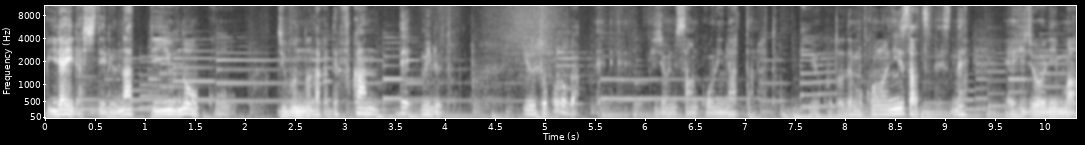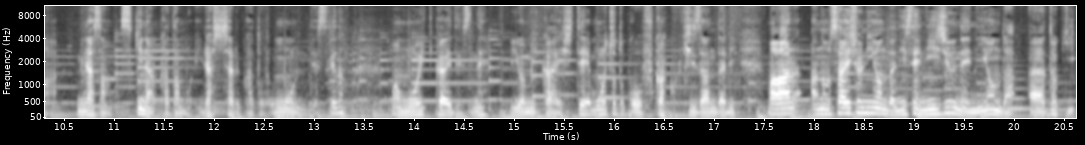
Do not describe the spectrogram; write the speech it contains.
イライラしてるなっていうのをこう自分の中で俯瞰で見るというところが、えー、非常に参考になったなと。いうことでもこの2冊ですね、え非常にまあ皆さん好きな方もいらっしゃるかと思うんですけど、まあ、もう一回ですね読み返してもうちょっとこう深く刻んだり、まあ、あの最初に読んだ2020年に読んだ時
